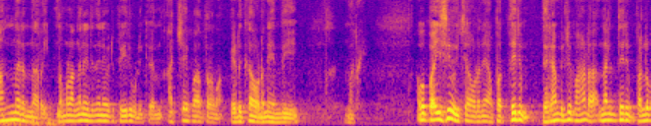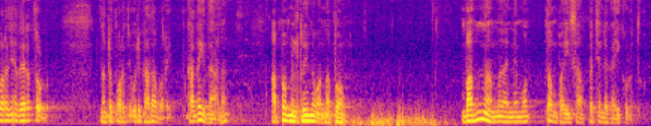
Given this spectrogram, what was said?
അന്നേരം നിറയും. നമ്മൾ അങ്ങനെ ഇരുന്നതിനെ ഒരു പേര് വിളിക്കുമായിരുന്നു. അക്ഷയപാത്രമാണ് എടുക്കാൻ ഉടനെ എന്ത് ചെയ്യും? നിറയും. അപ്പോൾ പൈസ ചോദിച്ചാൽ ഉടനെ അപ്പം തരും. തരാൻ വലിയ പാടാ. എന്നാലും തരും. പള്ളു പറഞ്ഞാൽ തരത്തുള്ളൂ. എന്നിട്ട് കുറച്ച് ഒരു കഥ പറയും. കഥ ഇതാണ്. അപ്പം മിലിറ്ററിയിൽ നിന്ന് വന്നപ്പോൾ വന്നു തന്നെ മൊത്തം പൈസ അപ്പച്ചന്റെ കൈ കൊടുത്തു.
